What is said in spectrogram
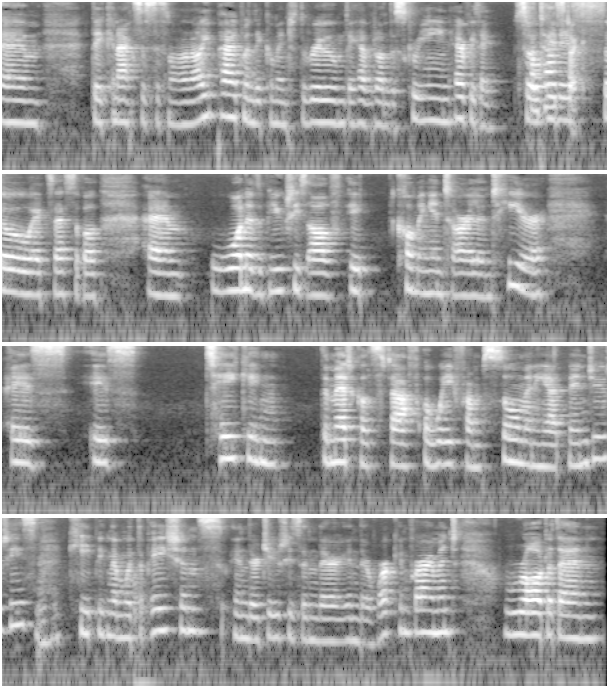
Um, they can access this on an iPad when they come into the room. They have it on the screen, everything. So Fantastic. it is so accessible. Um, one of the beauties of it coming into Ireland here is is taking the medical staff away from so many admin duties, mm-hmm. keeping them with the patients in their duties in their in their work environment, rather than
